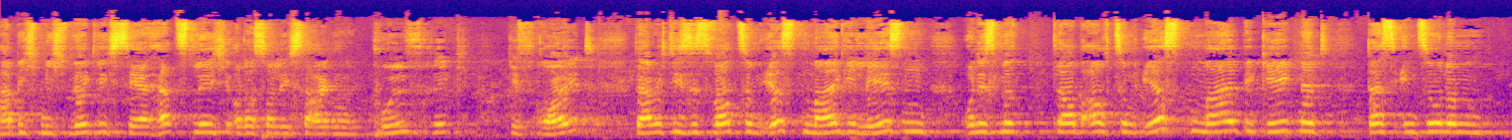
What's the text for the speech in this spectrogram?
habe ich mich wirklich sehr herzlich oder soll ich sagen pulvrig gefreut. Da habe ich dieses Wort zum ersten Mal gelesen und es mir, glaube ich, auch zum ersten Mal begegnet, dass in so einem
